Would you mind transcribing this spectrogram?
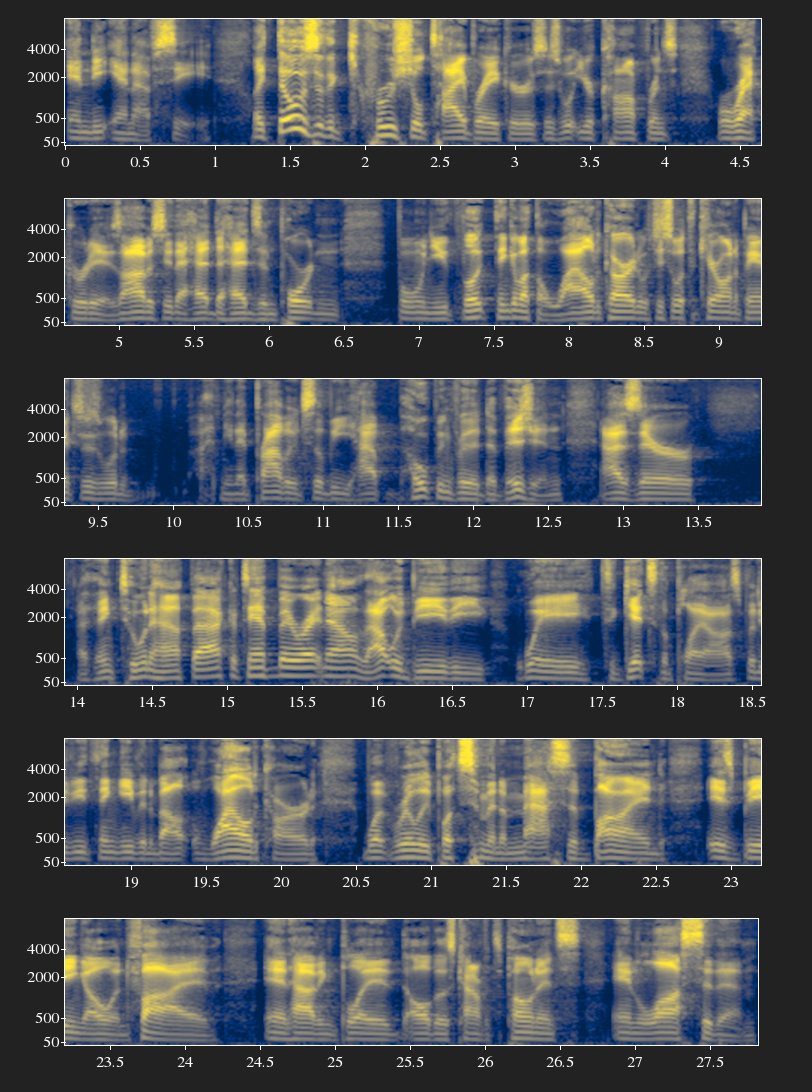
in the NFC. Like those are the crucial tiebreakers, is what your conference record is. Obviously, the head to head's important, but when you look, think about the wild card, which is what the Carolina Panthers would, I mean, they probably would still be ha- hoping for the division as they're, I think, two and a half back of Tampa Bay right now. That would be the way to get to the playoffs. But if you think even about wild card, what really puts them in a massive bind is being 0 and 5 and having played all those conference opponents and lost to them,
